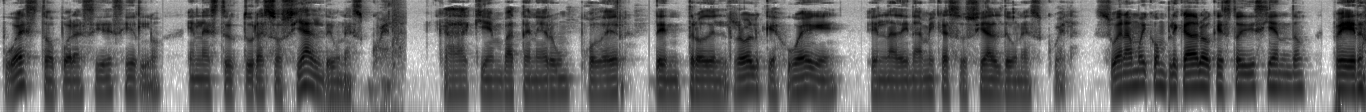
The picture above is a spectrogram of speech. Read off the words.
puesto, por así decirlo, en la estructura social de una escuela. Cada quien va a tener un poder dentro del rol que juegue en la dinámica social de una escuela. Suena muy complicado lo que estoy diciendo, pero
